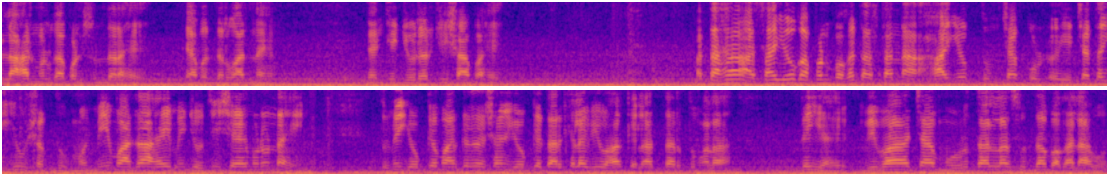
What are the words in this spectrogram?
लहान मुलगा पण सुंदर आहे. त्याबद्दल वाद नाही. त्यांची ज्वेलरची शाप आहे. आता हा असा योग आपण बघत असताना हा योग तुमच्या कु याच्यातही येऊ शकतो. मग मी माझा आहे मी ज्योतिषी आहे म्हणून नाही. तुम्ही योग्य मार्गदर्शन योग्य तारखेला विवाह केला तर तुम्हाला तेही आहे. विवाहाच्या मुहूर्ताला सुद्धा बघायला हवं.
